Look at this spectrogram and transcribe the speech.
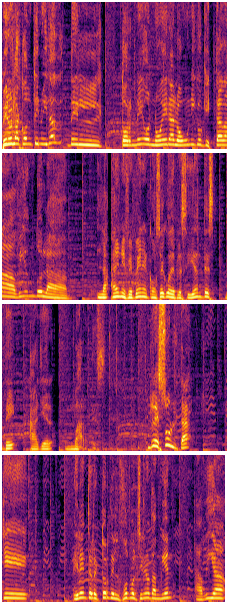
Pero la continuidad del torneo no era lo único que estaba viendo la, la ANFP en el Consejo de Presidentes de ayer martes. Resulta que el ente rector del fútbol chileno también había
